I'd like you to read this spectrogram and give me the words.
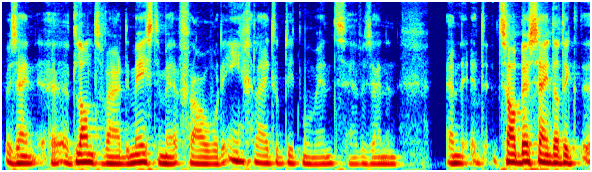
We zijn uh, het land waar de meeste vrouwen worden ingeleid op dit moment. We zijn een, en het, het, zal best zijn dat ik uh,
